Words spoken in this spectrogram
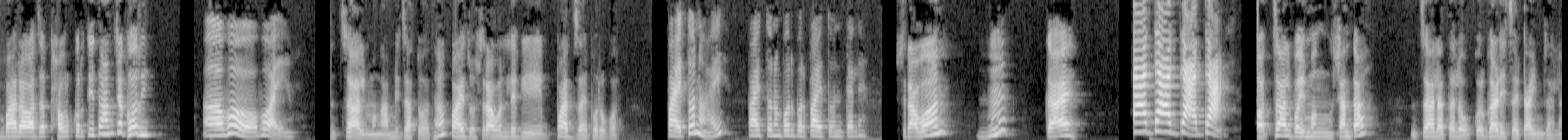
बारा वाजत ठाऊर करते तर आमच्या घरी. अ, हो हो आई. चाल मग आम्ही जातो आता पाहिजो श्रावण लगे पाच जाय बरोबर. पाहतो ना आई. पाहतो ना बरोबर पाहतो ना त्याला. श्रावण? हं? काय? अ, चाल बाई मग शांता. चाल आता लवकर गाडीचा टाइम झाला.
